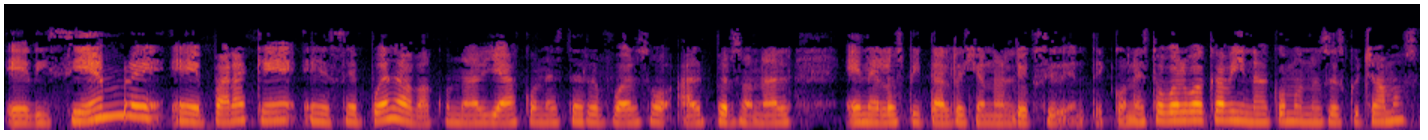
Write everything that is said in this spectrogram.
eh, diciembre para que se pueda vacunar ya con este refuerzo al personal en el Hospital Regional de Occidente. Con esto vuelvo a cabina, ¿cómo nos escuchamos?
